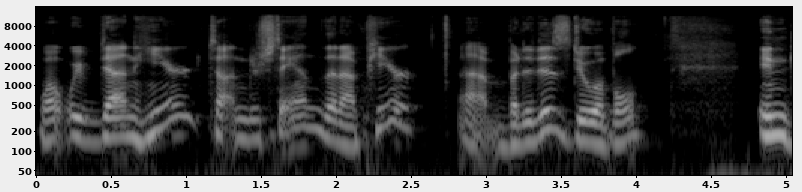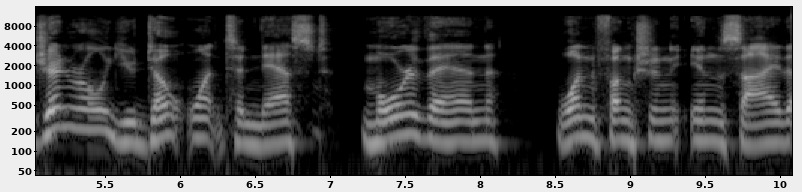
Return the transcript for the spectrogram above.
what we've done here to understand than up here, uh, but it is doable. In general, you don't want to nest more than one function inside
